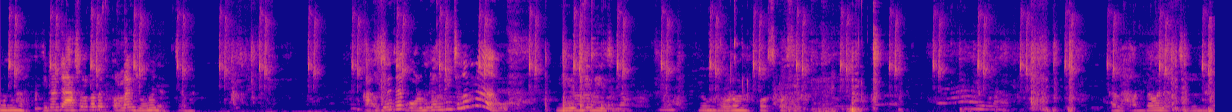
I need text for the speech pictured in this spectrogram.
মনে হয়। এটা যে আসল কথা, তলায় জমে যাচ্ছে না কালকে যা গরম জল দিয়েছিলাম না হেভি দিয়েছিলাম। একদম গরম খসখসে। কাল হাত দেওয়া যাচ্ছিল না।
